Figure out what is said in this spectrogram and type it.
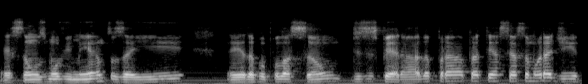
é, são os movimentos aí é, da população desesperada para ter acesso à moradia.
